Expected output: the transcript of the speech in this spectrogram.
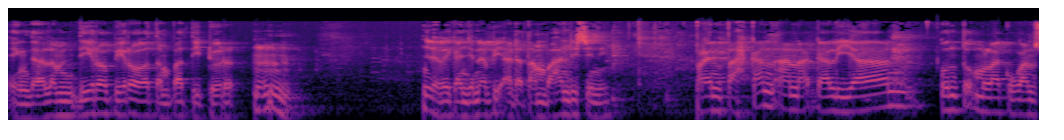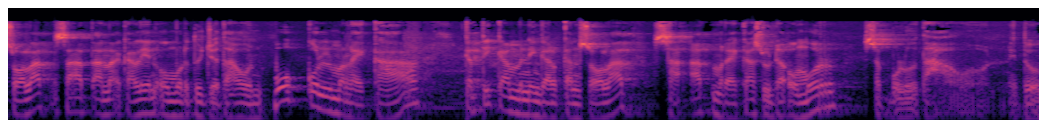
ing dalam piro-piro tempat tidur. Jadi kanjeng Nabi ada tambahan di sini. Perintahkan anak kalian untuk melakukan sholat saat anak kalian umur tujuh tahun. Pukul mereka ketika meninggalkan sholat saat mereka sudah umur sepuluh tahun. Itu.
